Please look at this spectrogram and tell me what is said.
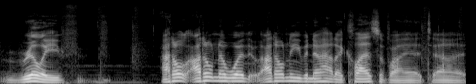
really, I don't. I don't know what. I don't even know how to classify it. Uh,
